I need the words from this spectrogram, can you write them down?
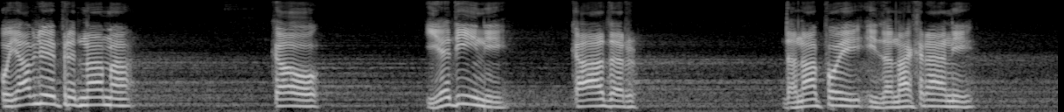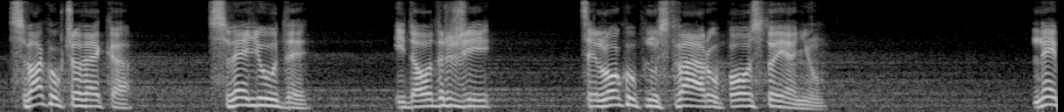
pojavljuje pred nama kao jedini kadar da napoji i da nahrani svakog čoveka, sve ljude i da održi celokupnu stvar u postojanju, ne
